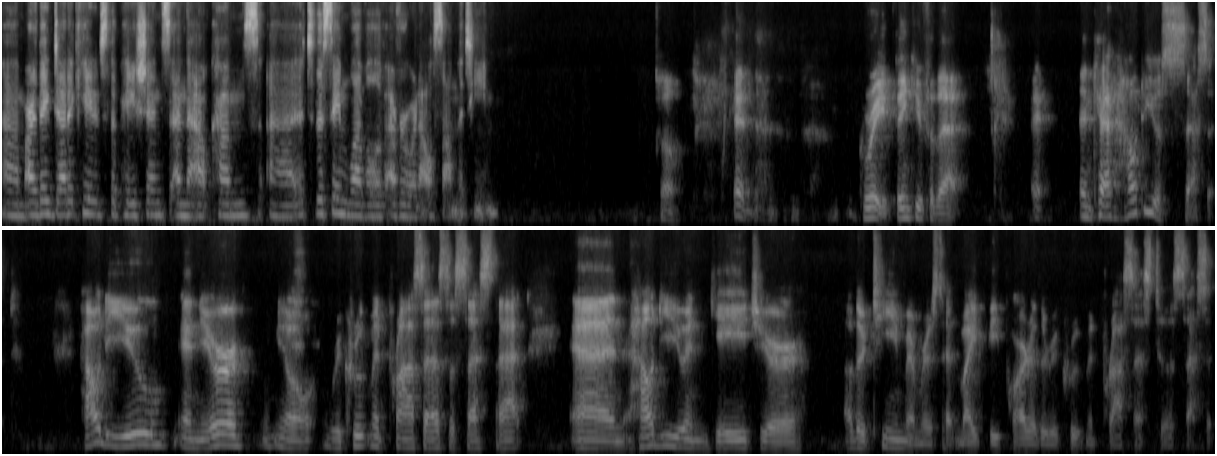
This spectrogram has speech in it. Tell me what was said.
Um, are they dedicated to the patients and the outcomes uh, to the same level of everyone else on the team? Oh, and great. Thank you for that. And Kat, how do you assess it? How do you and your you know recruitment process assess that? And how do you engage your other team members that might be part of the recruitment process to assess it?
